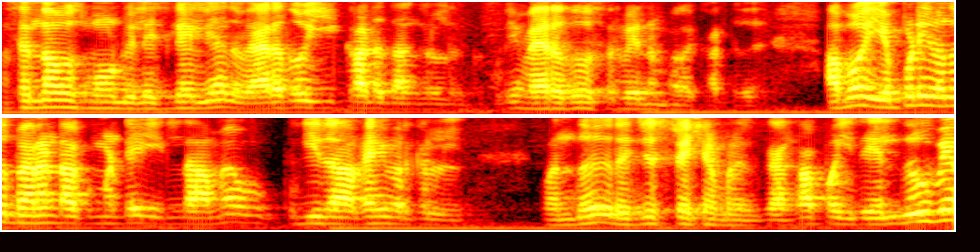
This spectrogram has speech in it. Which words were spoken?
சென்ட் மவுண்ட் வில்லேஜ்ல இல்லையா அது வேற ஏதோ e ஈ கார்டு தாங்கள் இருக்கக்கூடிய வேற ஏதோ சர்வே நம்பரை காட்டுது. அப்போ எப்படி வந்து பேரண்ட் டாக்குமெண்ட்டே இல்லாமல் புதிதாக இவர்கள் வந்து ரெஜிஸ்ட்ரேஷன் பண்ணியிருக்காங்க. அப்போ இது எதுவுமே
